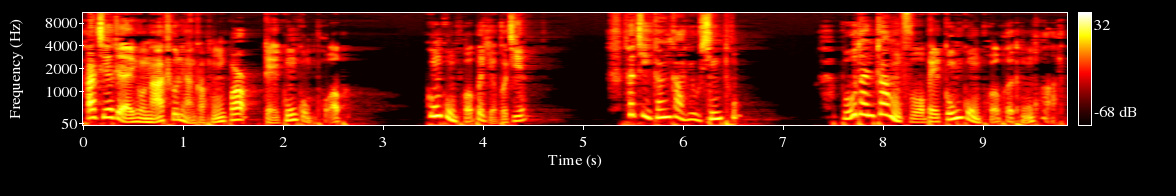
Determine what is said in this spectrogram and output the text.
她接着又拿出两个红包给公公婆婆，公公婆婆也不接。她既尴尬又心痛，不但丈夫被公公婆婆同化了，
